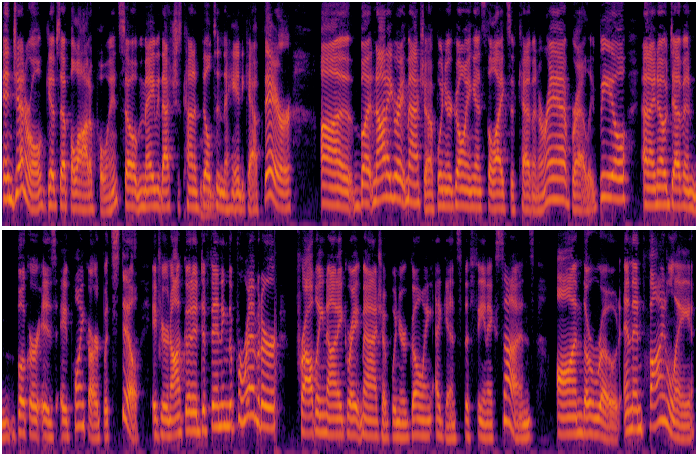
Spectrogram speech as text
in general gives up a lot of points. So maybe that's just kind of built mm-hmm. in the handicap there. Uh, but not a great matchup when you're going against the likes of Kevin Durant, Bradley Beal, and I know Devin Booker is a point guard, but still, if you're not good at defending the perimeter, probably not a great matchup when you're going against the Phoenix Suns on the road. And then finally,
